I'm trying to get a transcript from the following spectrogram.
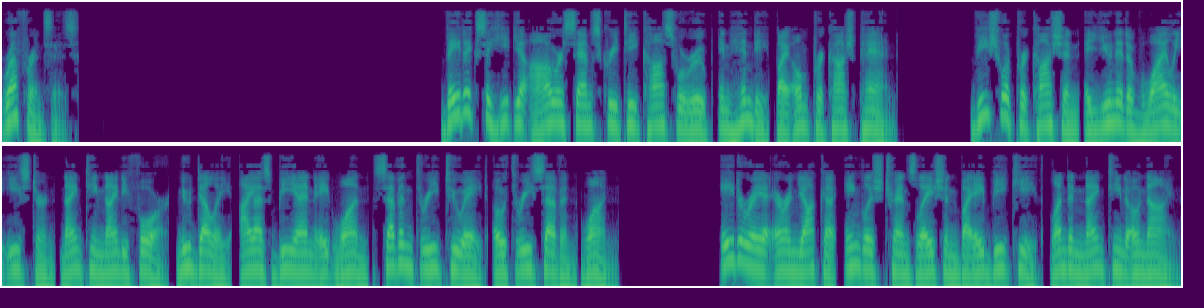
References. Vedic Sahitya Aur Samskriti Ka in Hindi by Om Prakash Pand. Vishwa Prakashan A Unit of Wiley Eastern 1994, New Delhi, ISBN 81-7328-037-1 Aitareya Aranyaka, English translation by A. B. Keith, London 1909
